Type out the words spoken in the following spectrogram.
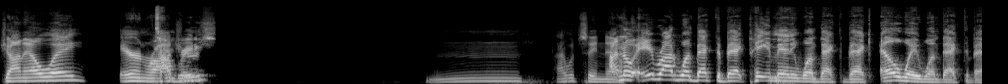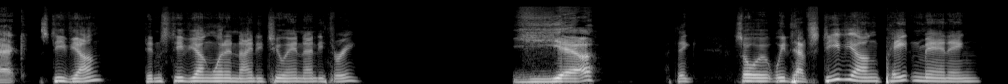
John Elway, Aaron Rodgers. Mm, I would say no. I know A Rod won back to back. Peyton Manning won back to back. Elway won back to back. Steve Young. Didn't Steve Young win in 92 and 93? Yeah. I think so. We'd have Steve Young, Peyton Manning,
